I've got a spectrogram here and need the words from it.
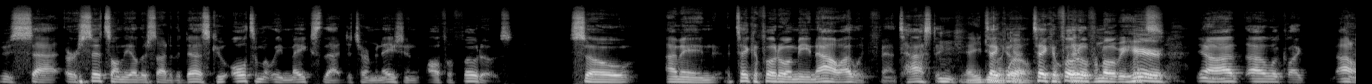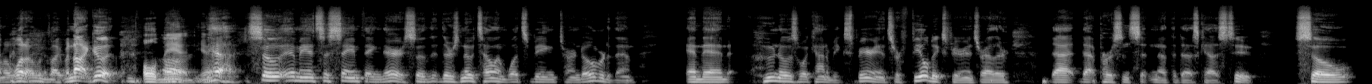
who sat or sits on the other side of the desk who ultimately makes that determination off of photos. So, I mean, take a photo of me now. I look fantastic. Mm. Yeah, you do Take a well. take a Okay. photo from over here. Let's- You know, I, I look like I don't know what I look like, but not good. old man. Um, yeah. So I mean, it's the same thing there. So th- there's no telling what's being turned over to them, and then who knows what kind of experience or field experience rather that that person sitting at the desk has too. So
